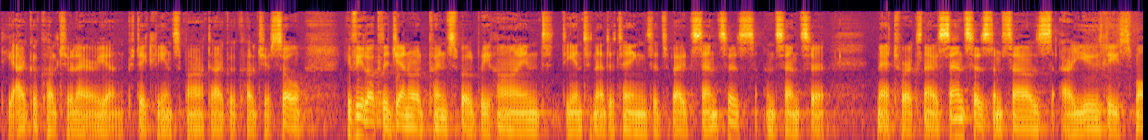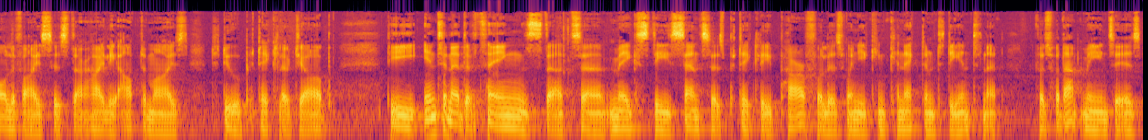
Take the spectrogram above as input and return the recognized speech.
the agricultural area, and particularly in smart agriculture. So, if you look at the general principle behind the Internet of Things, it's about sensors and sensor networks. Now, sensors themselves are usually small devices that are highly optimized to do a particular job. The Internet of Things that uh, makes these sensors particularly powerful is when you can connect them to the Internet. Because what that means is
